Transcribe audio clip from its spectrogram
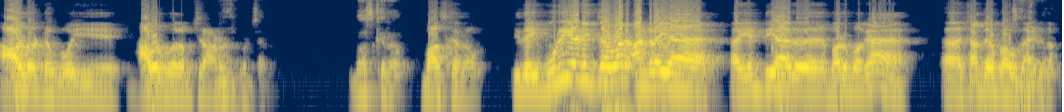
ஆளுநர்கிட்ட போய் அவர் முதலமைச்சர் அனௌன்ஸ் பண்ணார் பாஸ்கர் ராவ் பாஸ்கர் ராவ். இதை முறியடித்தவர் அன்றைய என்டிஆர் மருமகன் சந்திரபாபு நாயுடு தான்.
